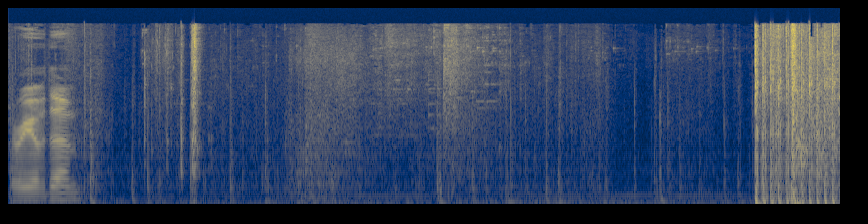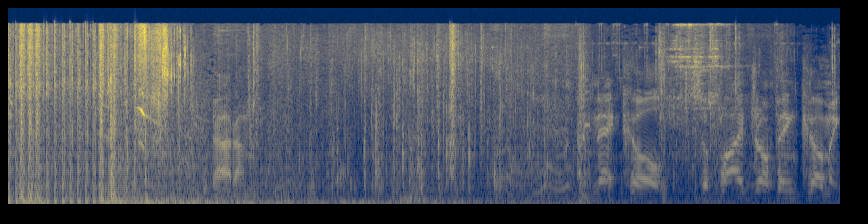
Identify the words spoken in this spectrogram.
Three of them. Got him. Net call. Supply drop incoming.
